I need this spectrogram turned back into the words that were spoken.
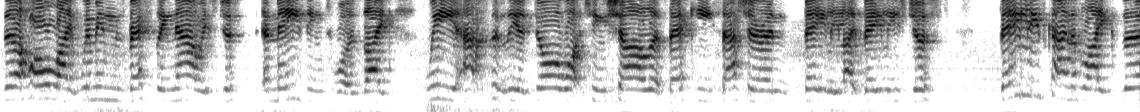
the whole like women's wrestling now is just amazing to us. Like we absolutely adore watching Charlotte, Becky, Sasha, and Bayley. Like Bayley's just Bayley's kind of like the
